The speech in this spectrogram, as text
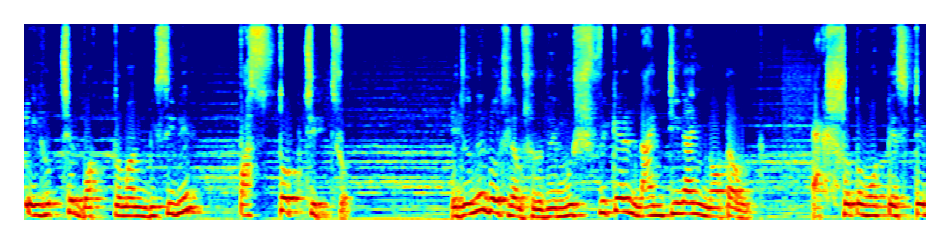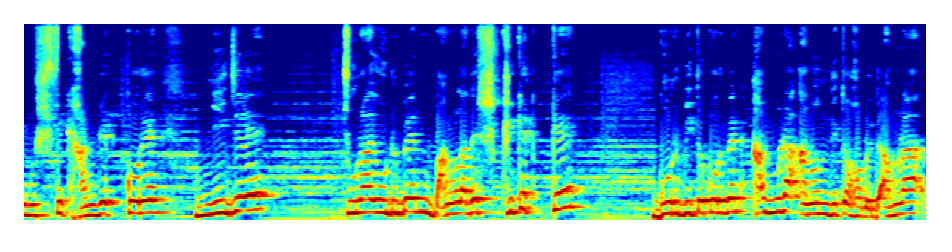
এই হচ্ছে বর্তমান বিসিবির বাস্তব চিত্র। এই জন্যই বলছিলাম শুরুতে মুশফিকের নাইনটি নাইন নট আউট একশোতম টেস্টে মুশফিক হান্ড্রেড করে নিজে চূড়ায় উঠবেন বাংলাদেশ ক্রিকেটকে গর্বিত করবেন। আমরা আনন্দিত হবে। আমরা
